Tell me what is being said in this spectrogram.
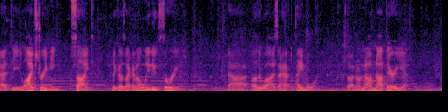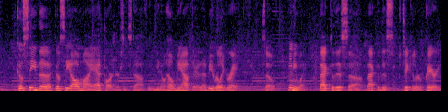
at the live streaming site because I can only do three. Uh, otherwise, I have to pay more. So I don't know, I'm not there yet. Go see the go see all my ad partners and stuff, and you know help me out there. That'd be really great. So anyway, back to this uh, back to this particular pairing.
